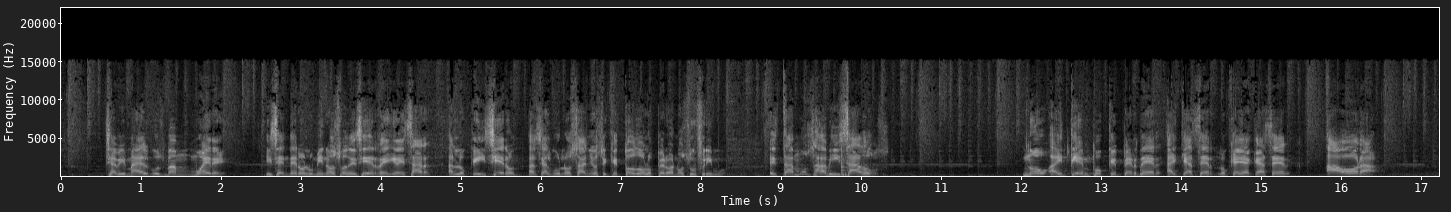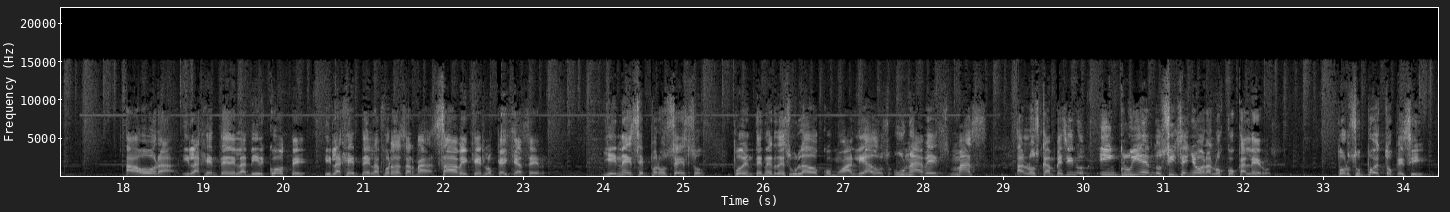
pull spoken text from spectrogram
Si Abimael Guzmán muere, y Sendero Luminoso decide regresar a lo que hicieron hace algunos años y que todos los peruanos sufrimos. Estamos avisados. No hay tiempo que perder, hay que hacer lo que haya que hacer ahora. Ahora. Y la gente de la DIRCOTE y la gente de las Fuerzas Armadas sabe qué es lo que hay que hacer. Y en ese proceso pueden tener de su lado como aliados una vez más a los campesinos, incluyendo, sí señor, a los cocaleros. Por supuesto que sí.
